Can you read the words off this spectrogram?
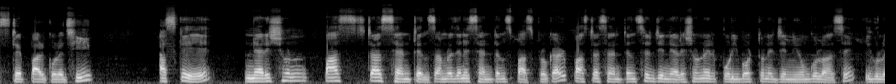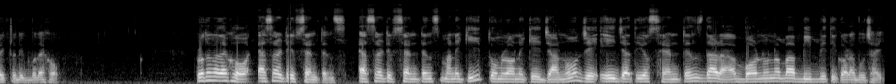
স্টেপ পার করেছি। আজকে ন্যারেশন পাঁচটা সেন্টেন্স আমরা জানি সেন্টেন্স পাঁচ প্রকার। পাঁচটা সেন্টেন্সের যে ন্যারেশনের পরিবর্তনের যে নিয়মগুলো আছে, এগুলো একটু দেখব, দেখো। প্রথমে দেখো অ্যাসার্টিভ সেন্টেন্স অ্যাসার্টিভ সেন্টেন্স মানে কি? তোমরা অনেকেই জানো যে এই জাতীয় সেন্টেন্স দ্বারা বর্ণনা বা বিবৃতি করা বোঝায়।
